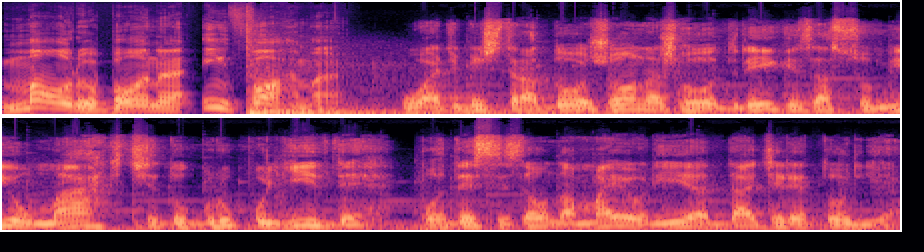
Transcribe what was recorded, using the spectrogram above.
Mauro Bona informa. O administrador Jonas Rodrigues assumiu o marketing do grupo líder por decisão da maioria da diretoria.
